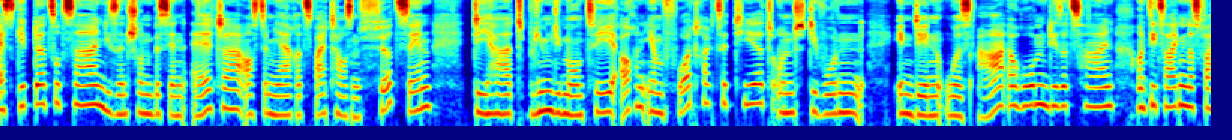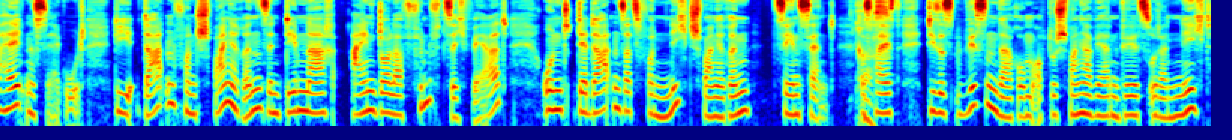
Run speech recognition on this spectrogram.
Es gibt dazu Zahlen, die sind schon ein bisschen älter, aus dem Jahre 2014. Die hat Blüm du Monté auch in ihrem Vortrag zitiert und die wurden in den USA erhoben, diese Zahlen, und die zeigen das Verhältnis sehr gut. Die Daten von Schwangeren sind demnach 1,50 Dollar wert und der Datensatz von Nichtschwangeren 10 Cent. Krass. Das heißt, dieses Wissen darum, ob du schwanger werden willst oder nicht,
